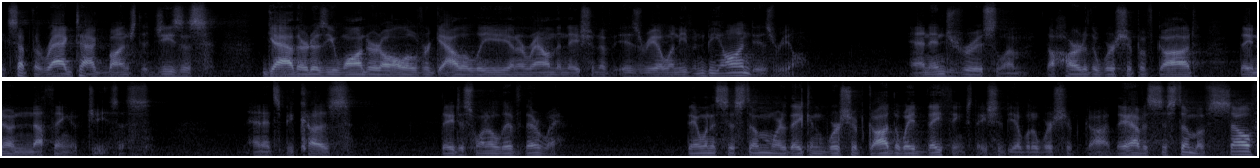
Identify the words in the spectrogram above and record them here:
Except the ragtag bunch that Jesus gathered as he wandered all over Galilee and around the nation of Israel and even beyond Israel. And in Jerusalem, the heart of the worship of God, they know nothing of Jesus. And it's because they just want to live their way. They want a system where they can worship God the way they think they should be able to worship God. They have a system of self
